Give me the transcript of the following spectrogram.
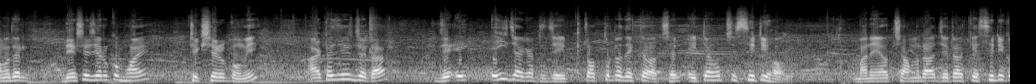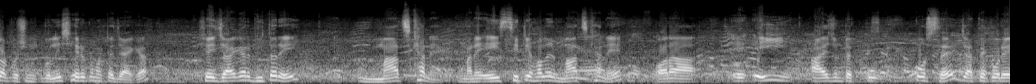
আমাদের দেশে যেরকম হয়, ঠিক সেরকমই। আরেকটা জিনিস যেটা, যে এই এই জায়গাটা যে চত্বরটা দেখতে পাচ্ছেন, এইটা হচ্ছে সিটি হল মানে হচ্ছে আমরা যেটাকে সিটি কর্পোরেশন বলি, সেরকম একটা জায়গা। সেই জায়গার ভিতরেই মাঝখানে মানে এই সিটি হলের মাঝখানে ওরা এই আয়োজনটা করছে, যাতে করে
